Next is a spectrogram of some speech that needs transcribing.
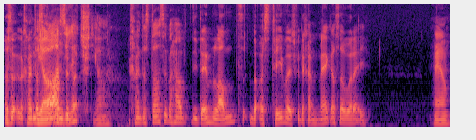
Also, ich meine, dass ja, das über- letztes Jahr. Ich meine, dass das überhaupt in dem Land noch ein Thema ist, finde ich eine mega Sauerei. Ja.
